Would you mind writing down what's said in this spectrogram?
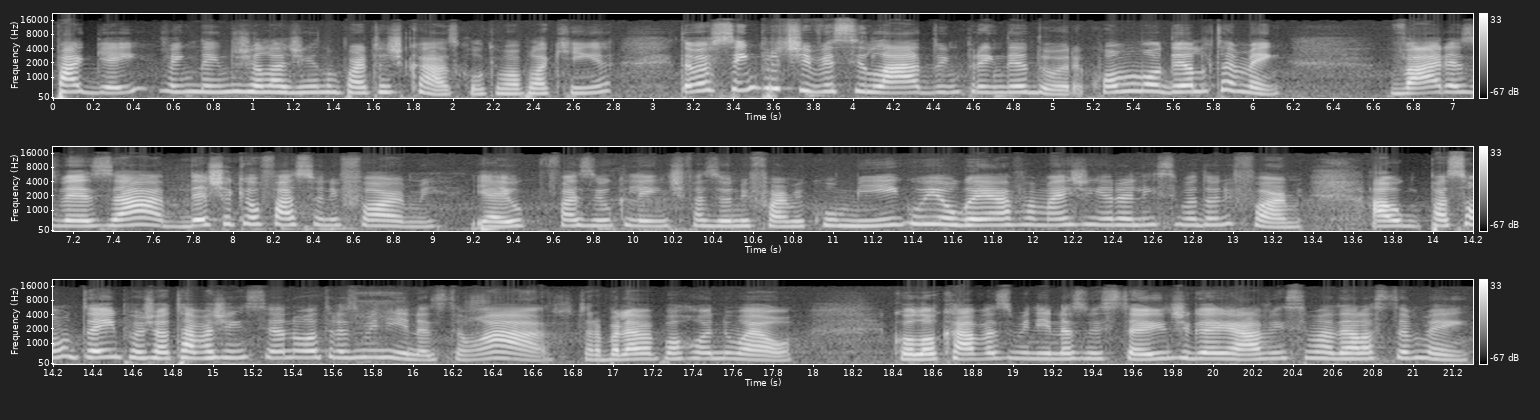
paguei vendendo geladinho no porta de casa, coloquei uma plaquinha. Então eu sempre tive esse lado empreendedora. Como modelo também. Várias vezes, ah, deixa que eu faça uniforme. E aí eu fazia o cliente fazer uniforme comigo e eu ganhava mais dinheiro ali em cima do uniforme. Passou um tempo, eu já estava agenciando outras meninas. Então, ah, trabalhava para Honeywell. Colocava as meninas no stand e ganhava em cima delas também.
